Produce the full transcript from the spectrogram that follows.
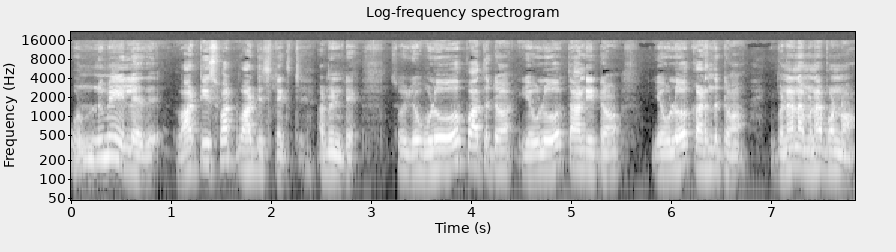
ஒன்றுமே இல்லை இது. What is what what is next அப்படின்ட்டு. ஸோ எவ்வளோ பார்த்துட்டோம் எவ்வளோ தாண்டிட்டோம் எவ்வளோ கடந்துட்டோம் இப்போனா நம்ம என்ன பண்ணோம்?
